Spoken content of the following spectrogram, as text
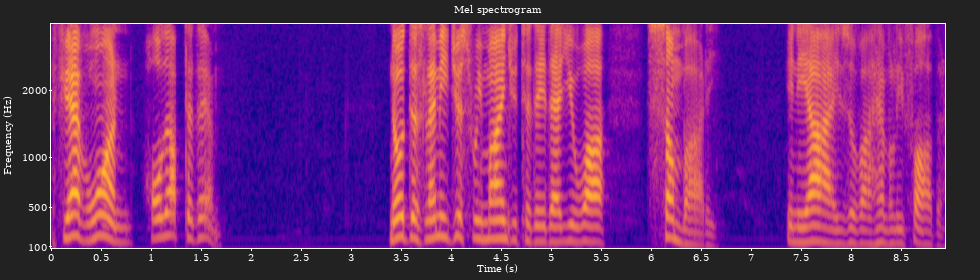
If you have one, hold up to them. This. Let me just remind you today that you are somebody in the eyes of our Heavenly Father.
